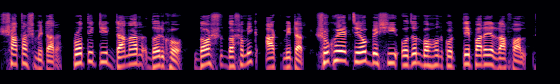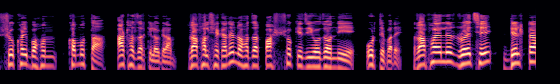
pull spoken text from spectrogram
সাতাশ মিটার। প্রতিটি ডানার দৈর্ঘ্য দশ দশমিক আট মিটার। সুখয়ের চেয়েও বেশি ওজন বহন করতে পারে রাফাল। সুখয় বহন ক্ষমতা আট হাজার কিলোগ্রাম। রাফাল সেখানে ন হাজার পাঁচশো কেজি ওজন নিয়ে উঠতে পারে। রাফায়েলের রয়েছে ডেল্টা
